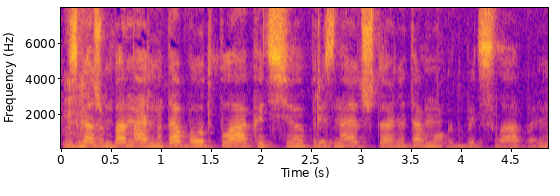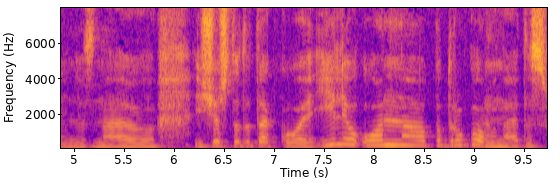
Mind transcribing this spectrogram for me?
угу. скажем банально, да, будут плакать, э, признают, что они там могут быть слабыми, не знаю, еще что-то такое, или он э, по-другому на это смотрит,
